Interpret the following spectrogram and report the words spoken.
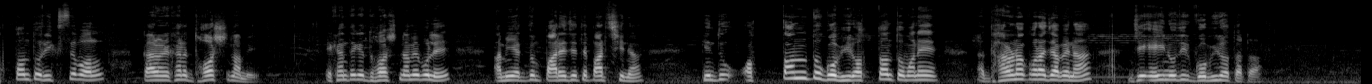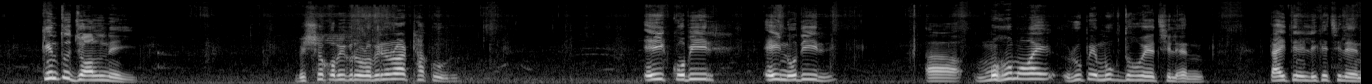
অত্যন্ত রিক্সেবল কারণ এখানে ধস নামে। এখান থেকে ধস নামে বলে আমি একদম পারে যেতে পারছি না। কিন্তু অত্যন্ত গভীর, অত্যন্ত মানে ধারণা করা যাবে না যে এই নদীর গভীরতাটা। কিন্তু জল নেই। বিশ্বকবিগুরু রবীন্দ্রনাথ ঠাকুর এই কবির, এই নদীর মোহময় রূপে মুগ্ধ হয়েছিলেন। তাই তিনি লিখেছিলেন,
